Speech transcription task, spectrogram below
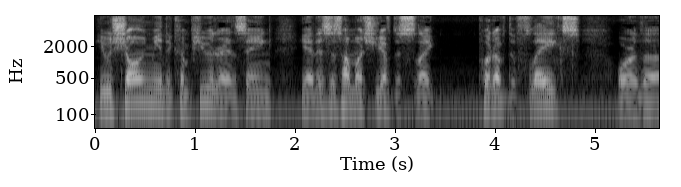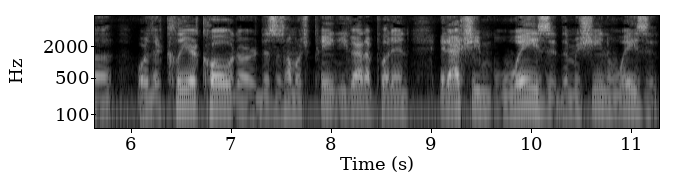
he was showing me the computer and saying yeah this is how much you have to like put up the flakes or the or the clear coat or this is how much paint you got to put in it actually weighs it the machine weighs it.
